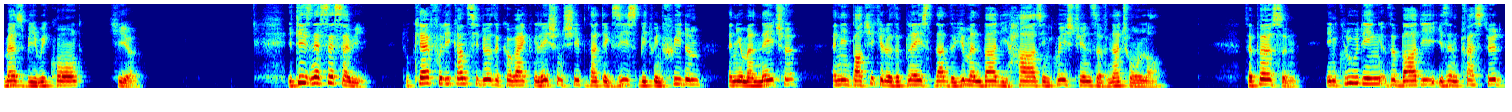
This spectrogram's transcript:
must be recalled here. It is necessary to carefully consider the correct relationship that exists between freedom and human nature and in particular the place that the human body has in questions of natural law. The person, including the body, is entrusted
